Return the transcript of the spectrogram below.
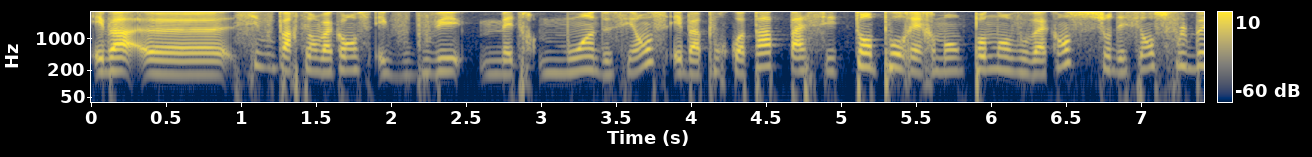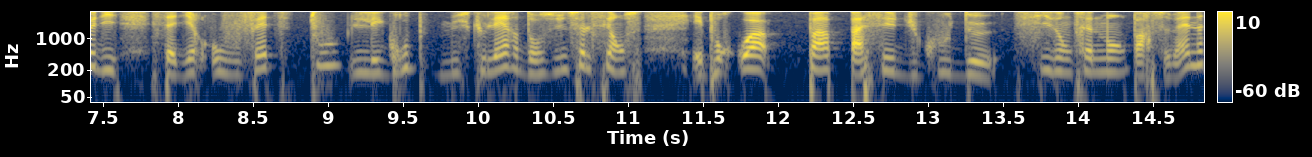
Et bah, euh, si vous partez en vacances et que vous pouvez mettre moins de séances, et bah pourquoi pas passer temporairement pendant vos vacances sur des séances full body, c'est-à-dire où vous faites tous les groupes musculaires dans une seule séance. Et pourquoi pas passer du coup de 6 entraînements par semaine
